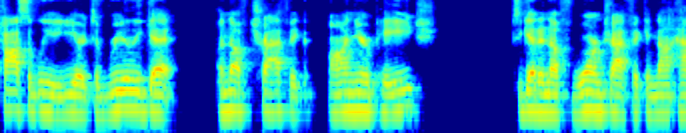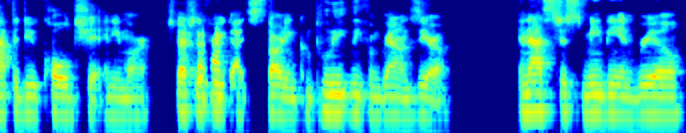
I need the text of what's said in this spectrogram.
possibly a year to really get enough traffic on your page to get enough warm traffic and not have to do cold shit anymore, especially for you guys starting completely from ground zero. And that's just me being real,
